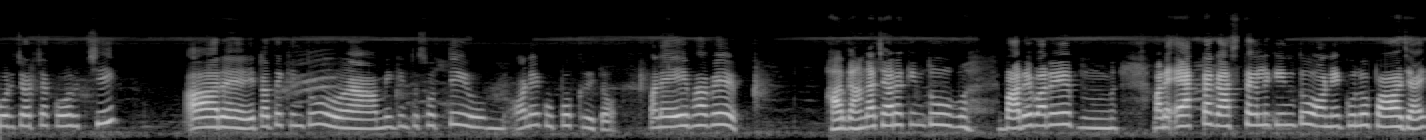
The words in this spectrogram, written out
পরিচর্যা করছি। আর এটাতে কিন্তু আমি কিন্তু সত্যি অনেক উপকৃত। মানে এইভাবে আর গাঁদা চারা কিন্তু বারে বারে মানে একটা গাছ থাকলে কিন্তু অনেকগুলো পাওয়া যায়।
